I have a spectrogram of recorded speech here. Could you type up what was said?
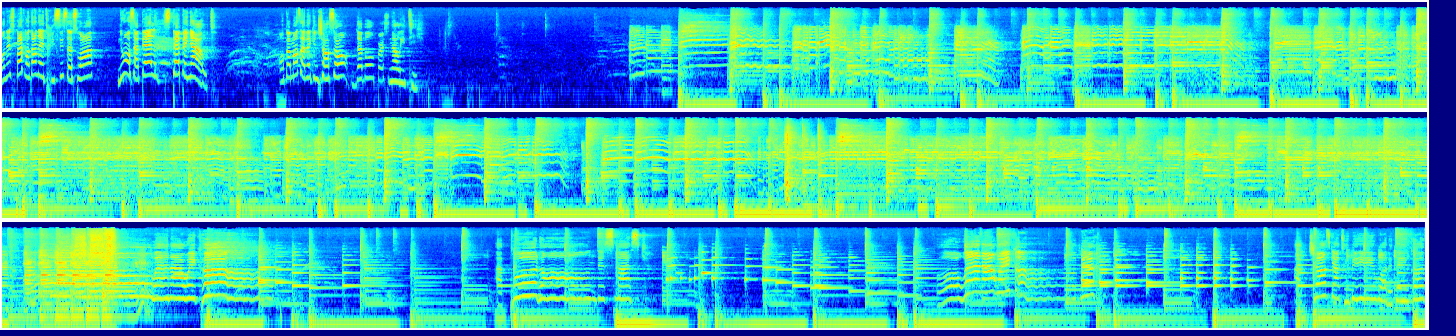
On est super content d'être ici ce soir. Nous, on s'appelle Stepping Out. On commence avec une chanson Double Personality. be what I think of.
